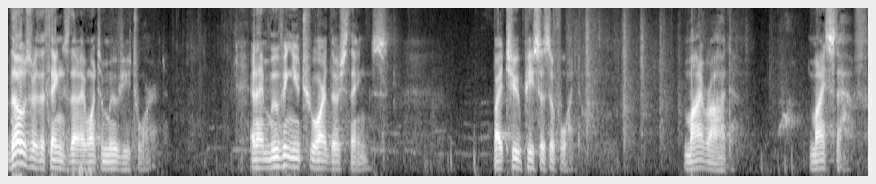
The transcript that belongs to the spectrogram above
Those are the things that I want to move you toward. And I'm moving you toward those things by two pieces of wood my rod, my staff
